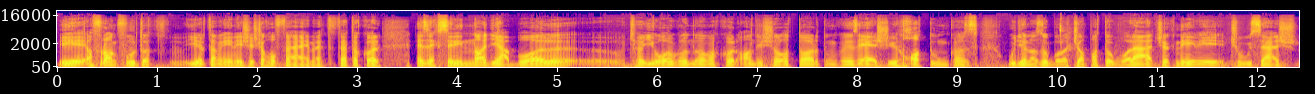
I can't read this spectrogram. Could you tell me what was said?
É, A Frankfurtot írtam én is, és a Hoffenheimet. Tehát akkor ezek szerint nagyjából, hogyha jól gondolom, akkor Andrissal ott tartunk, hogy az első hatunk az ugyanazokból a csapatokból áll, csak némi csúszás.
